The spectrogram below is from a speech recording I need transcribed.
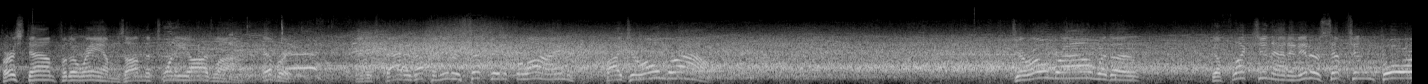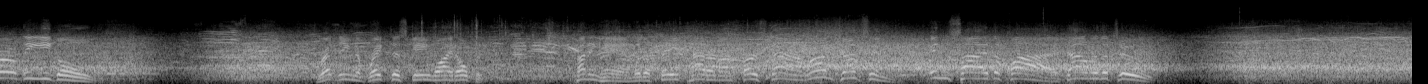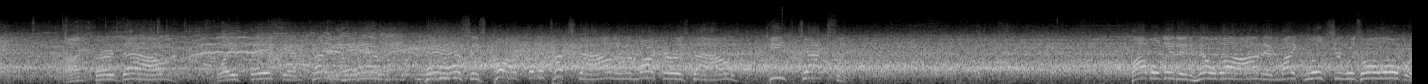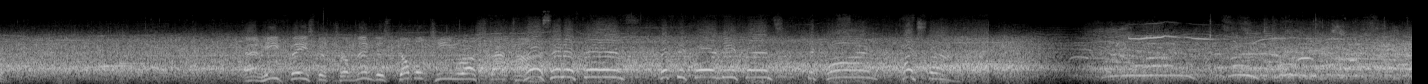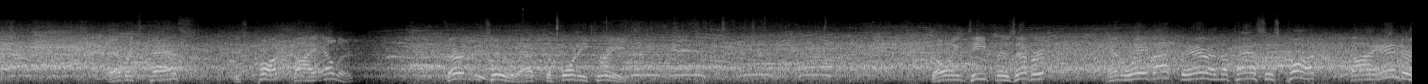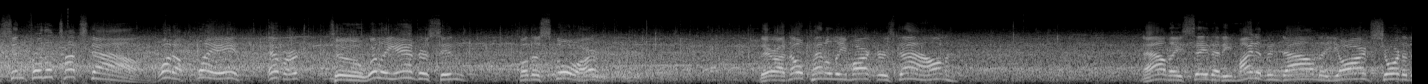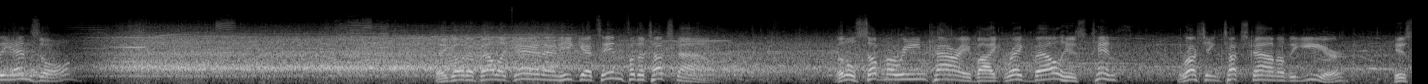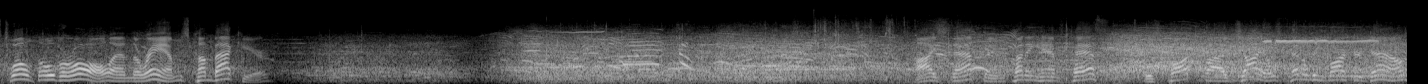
First down for the Rams on the 20-yard line. Everett. And it's batted up and intercepted at the line by Jerome Brown. Jerome Brown with a deflection and an interception for the Eagles. Threatening to break this game wide open. Cunningham with a fade pattern on first down. Ron Johnson inside the five, down to the two. On third down, play fake, and Cunningham pass is caught for the touchdown, and the marker is down. Keith Jackson. bobbled it and held on, and Mike Wilcher was all over. And he faced a tremendous double team rush that time. Pass interference, 54 defense, decline, touchdown. Everett's pass is caught by Ellard. Third and two at the 43. Going deep is Everett, and way back there, and the pass is caught by Anderson for the touchdown. What a play, Everett to Willie Anderson for the score. There are no penalty markers down. Now they say that he might have been down a yard short of the end zone. They go to Bell again, and he gets in for the touchdown. Little submarine carry by Greg Bell, his 10th rushing touchdown of the year, his 12th overall, and the Rams come back here. High snap, and Cunningham's pass is caught by Giles, penalty marker down.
